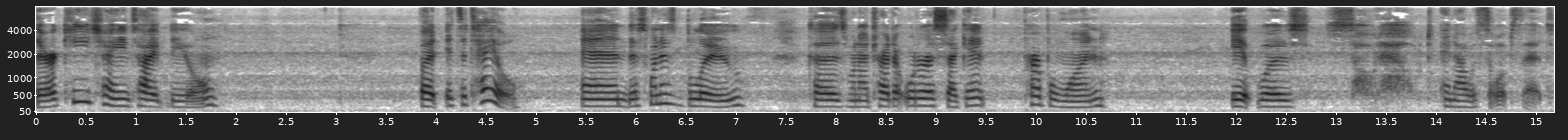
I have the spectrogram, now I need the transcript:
They're a keychain type deal. But it's a tail. And this one is blue. Because when I tried to order a second purple one, it was sold out. And I was so upset.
